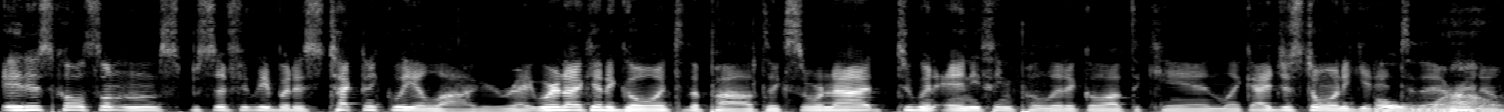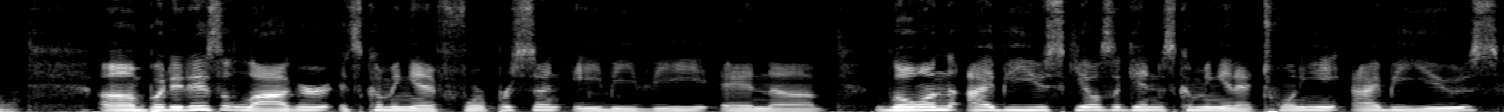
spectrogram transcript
it is called something specifically, but it's technically a lager, right? We're not going to go into the politics, so we're not doing anything political out the can. Like I just don't want to get Oh, into that right now. Um, but it is a lager. It's coming in at four percent ABV and uh, low on the IBU scales. Again, it's coming in at twenty eight IBUs.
